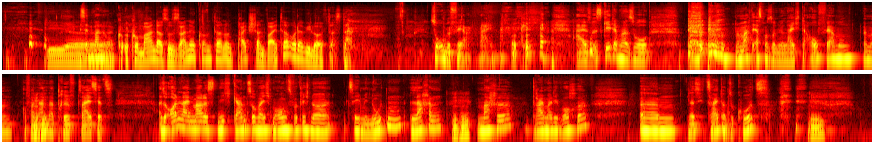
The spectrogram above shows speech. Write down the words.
Die äh, Commander Susanne kommt dann und peitscht dann weiter oder wie läuft das dann? So ungefähr. Nein. Okay. Also es geht immer so, man macht erstmal so eine leichte Aufwärmung, wenn man aufeinander mhm. trifft, sei es jetzt. Also online mache ich es nicht ganz so, weil ich morgens wirklich nur zehn Minuten Lachen mhm. mache, dreimal die Woche. Ähm, da ist die Zeit dann so kurz. Mhm.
